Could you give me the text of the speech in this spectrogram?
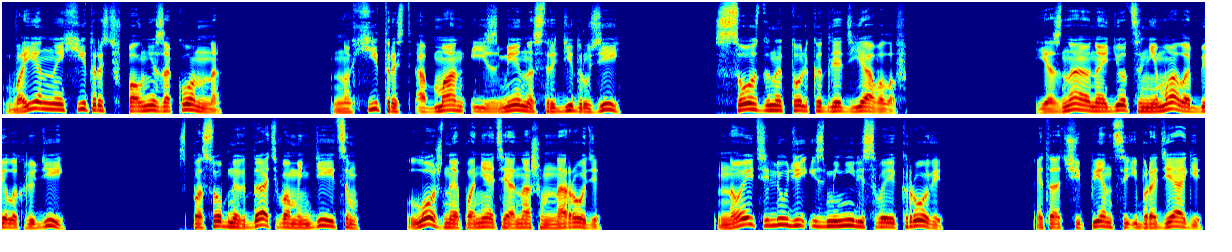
Военная хитрость вполне законна, но хитрость, обман и измена среди друзей созданы только для дьяволов. Я знаю, найдется немало белых людей, способных дать вам, индейцам, ложное понятие о нашем народе. Но эти люди изменили свои крови. Это отщепенцы и бродяги.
